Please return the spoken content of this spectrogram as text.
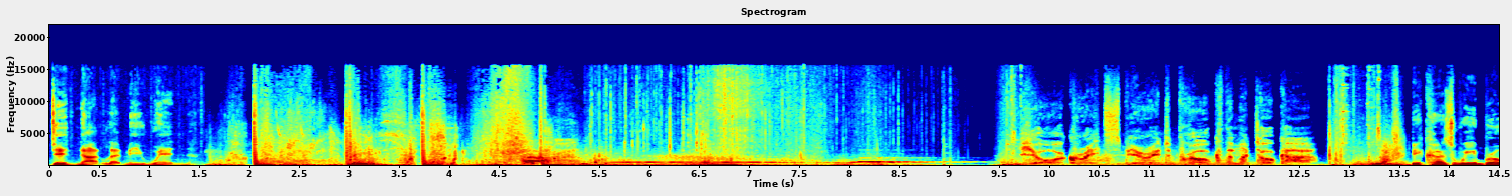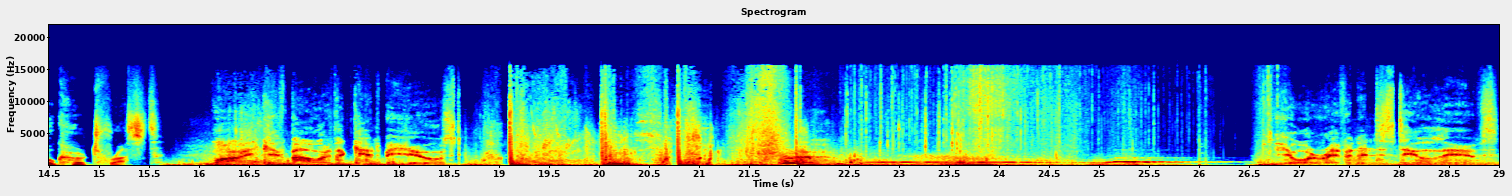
did not let me win. Spirit broke the Matoka. Because we broke her trust. Why give power that can't be used? Your revenant still lives.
